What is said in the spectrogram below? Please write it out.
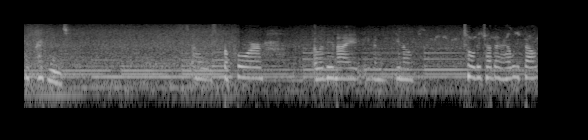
you're pregnant. So it was before Olivia and I even, you know, told each other how we felt.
